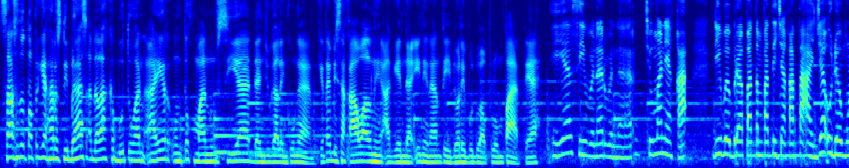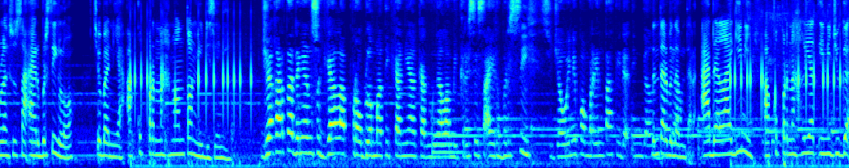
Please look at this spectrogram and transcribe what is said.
salah satu topik yang harus dibahas adalah kebutuhan air untuk manusia dan juga lingkungan. Kita bisa kawal nih agenda ini nanti 2024 ya. Iya sih benar-benar. Cuman ya kak, di beberapa tempat di Jakarta aja udah mulai susah air bersih loh. Coba nih ya, aku pernah nonton nih di sini. Jakarta dengan segala problematikanya akan mengalami krisis air bersih. Sejauh ini pemerintah tidak tinggal. Bentar, bentar, bentar. Ada lagi nih. Aku pernah lihat ini juga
